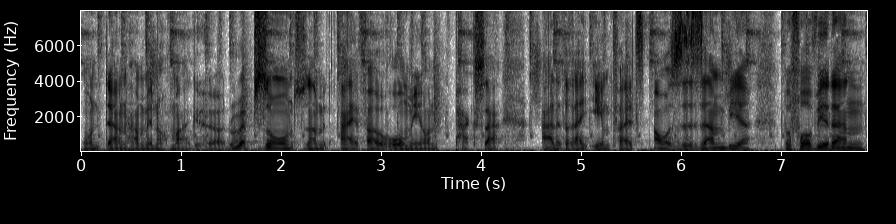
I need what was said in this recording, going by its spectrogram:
Und dann haben wir nochmal gehört Rap Zone zusammen mit Alpha Romeo und Paxa. Alle drei ebenfalls aus Sambia. Bevor wir dann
